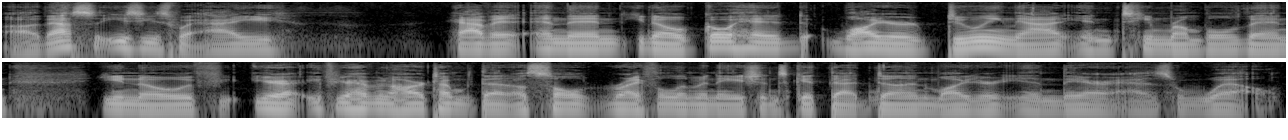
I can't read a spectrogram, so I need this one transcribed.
Uh, that's the easiest way I have it. And then, you know, go ahead while you're doing that in Team Rumble, then you know if you're if you're having a hard time with that assault rifle eliminations get that done while you're in there as well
